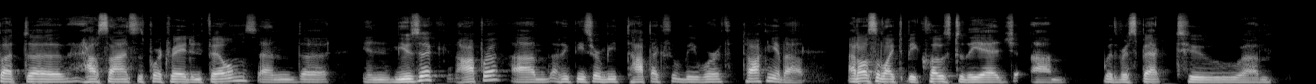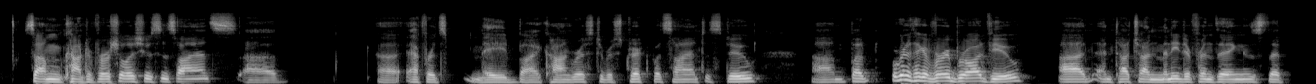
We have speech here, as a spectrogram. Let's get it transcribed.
but uh, how science is portrayed in films and uh, in music, and opera. Um, I think these are be topics that will be worth talking about. I'd also like to be close to the edge um, with respect to um, some controversial issues in science, uh, uh efforts made by Congress to restrict what scientists do. Um, but we're going to take a very broad view uh, and touch on many different things that,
